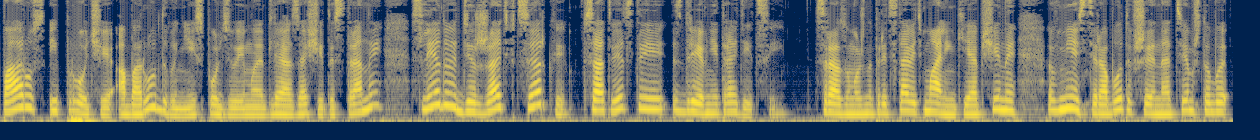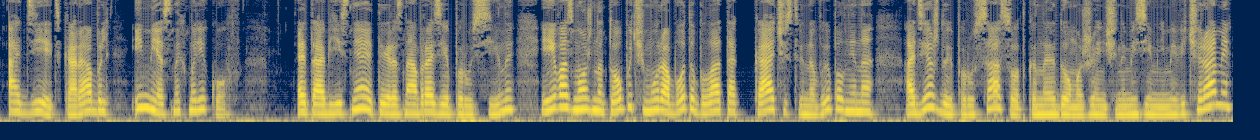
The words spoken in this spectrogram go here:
парус и прочее оборудование, используемое для защиты страны, следует держать в церкви в соответствии с древней традицией. Сразу можно представить маленькие общины, вместе работавшие над тем, чтобы одеть корабль и местных моряков. Это объясняет и разнообразие парусины, и, возможно, то, почему работа была так качественно выполнена. Одежду и паруса, сотканные дома женщинами зимними вечерами,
